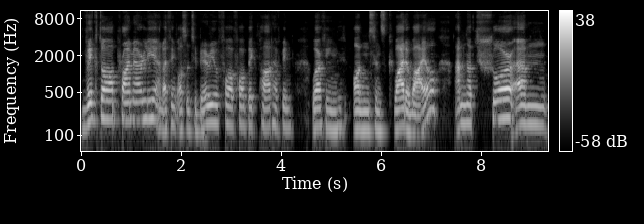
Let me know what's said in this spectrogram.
Victor primarily, and I think also Tiberiu for, for a big part, have been working on since quite a while. I'm not sure. Um,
